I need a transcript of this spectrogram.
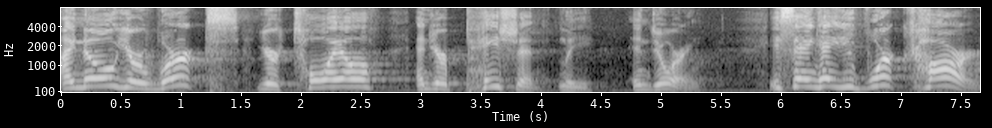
I know your works, your toil, and you're patiently enduring. He's saying, hey, you've worked hard.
